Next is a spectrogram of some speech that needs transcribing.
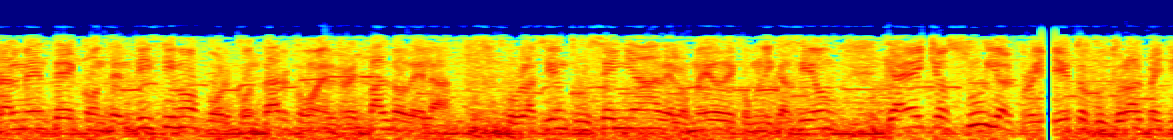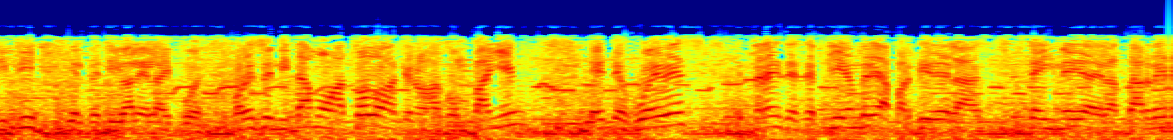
realmente contentísimos por contar con el respaldo de la población cruceña, de los medios de comunicación, que ha hecho suyo el proyecto cultural Paitití y el Festival El Aipue. Por eso invitamos a todos a que nos acompañen este jueves 3 de septiembre a partir de las seis y media de la tarde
